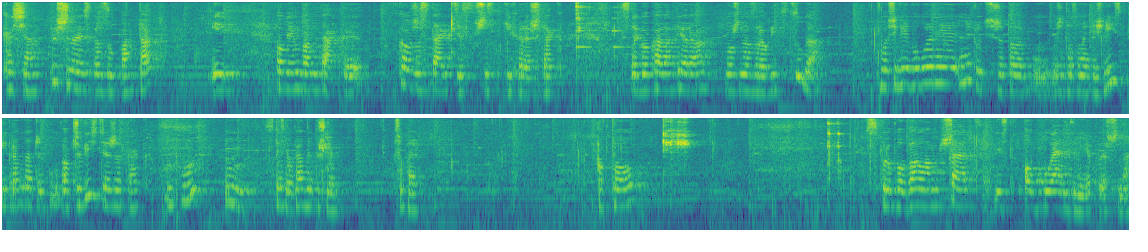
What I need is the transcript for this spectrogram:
Kasia, pyszna jest ta zupa, tak? I powiem Wam tak, y, korzystajcie z wszystkich resztek. Z tego kalafiora można zrobić cuda. Właściwie w ogóle nie, nie czuć, że to, że to są jakieś listki, prawda? Czy, Oczywiście, że tak. Mhm. mm, to jest naprawdę pyszne. Super. A to Spróbowałam przed, jest obłędnie pyszne.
